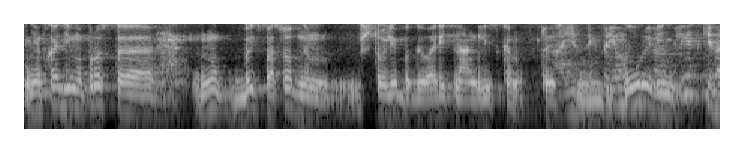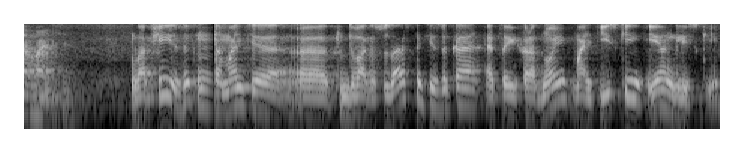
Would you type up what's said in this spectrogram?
Необходимо просто ну, быть способным что-либо говорить на английском. То есть а язык уровень английский на Мальте? Вообще язык на Мальте э, два государственных языка. Это их родной, мальтийский и английский.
